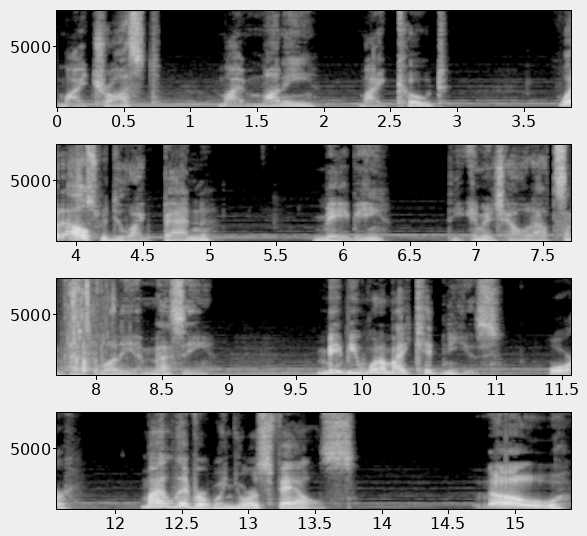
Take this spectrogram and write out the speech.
My trust, my money, my coat. What else would you like, Ben? Maybe. The image held out something bloody and messy. Maybe one of my kidneys. Or my liver when yours fails. No.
